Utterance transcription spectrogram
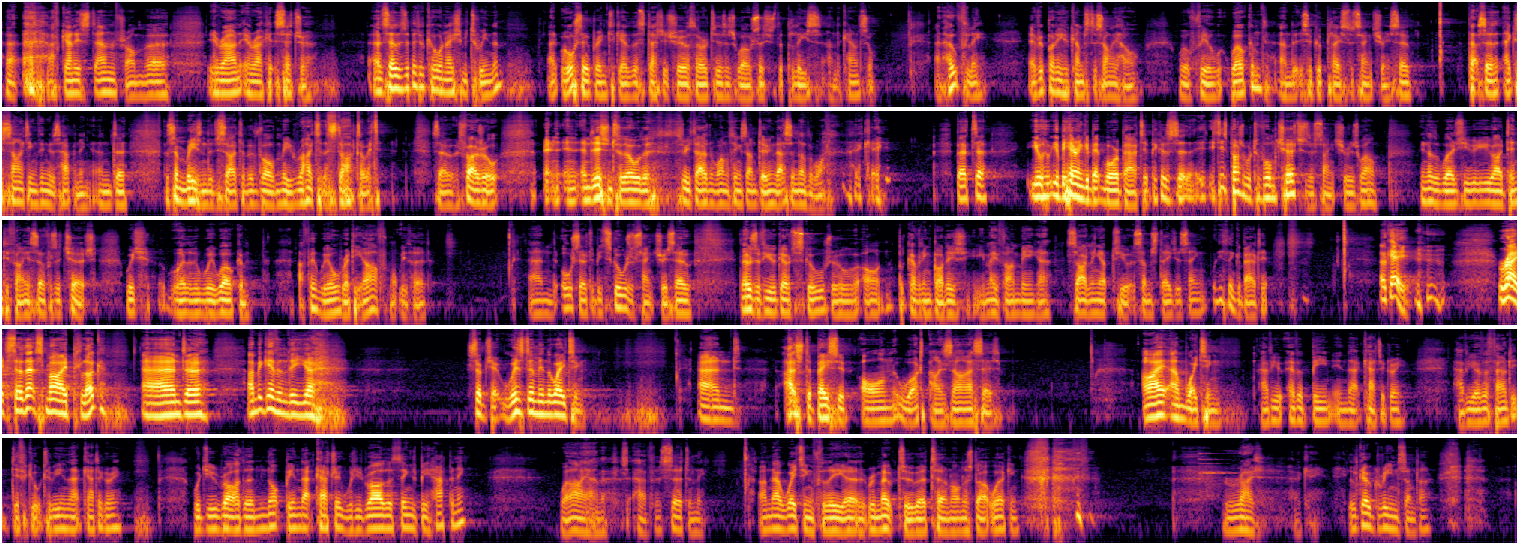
uh, Afghanistan, from uh, Iran, Iraq, etc. And so there's a bit of coordination between them. And we also bring together the statutory authorities as well, such as the police and the council. And hopefully, everybody who comes to Solihull will feel welcomed and that it's a good place for sanctuary. So that's an exciting thing that's happening. And uh, for some reason, they decided to involve me right at the start of it. So, as far as all, in, in addition to all the 3,001 things I'm doing, that's another one. okay. But uh, you'll, you'll, be hearing a bit more about it because uh, it, it is possible to form churches of sanctuary as well. In other words, you, you identify yourself as a church, which, whether we're welcome, I feel we already are from what we've heard. And also to be schools of sanctuary. So, those of you who go to schools who aren't governing bodies, you may find me uh, sidling up to you at some stages saying, What do you think about it? okay. right, so that's my plug. And. Uh, I've been given the uh, subject wisdom in the waiting. And as to base it on what Isaiah says. I am waiting. Have you ever been in that category? Have you ever found it difficult to be in that category? Would you rather not be in that category? Would you rather things be happening? Well, I am, have, certainly. I'm now waiting for the uh, remote to uh, turn on and start working. right. Okay. It'll go green sometime.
